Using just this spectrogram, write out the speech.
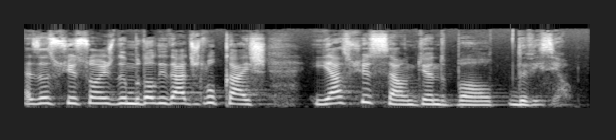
as associações de modalidades locais e a Associação de Handball de Viseu.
